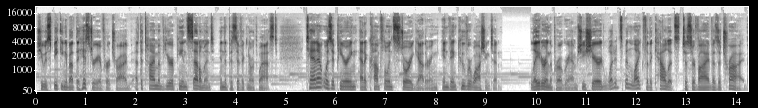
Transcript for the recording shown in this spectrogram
She was speaking about the history of her tribe at the time of European settlement in the Pacific Northwest. Tana was appearing at a Confluence story gathering in Vancouver, Washington. Later in the program, she shared what it's been like for the Cowlitz to survive as a tribe.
